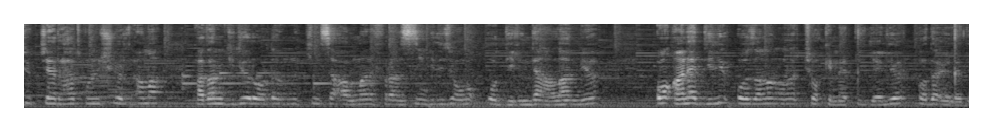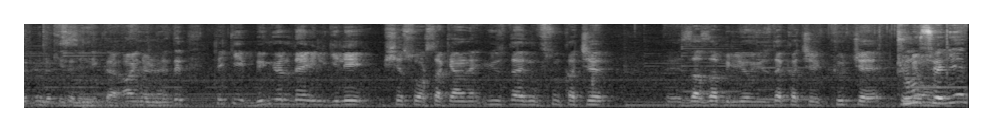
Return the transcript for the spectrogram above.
Türkçe rahat konuşuyoruz ama adam gidiyor orada onu kimse Alman, Fransız, İngilizce onu o dilinden alamıyor. O ana dili o zaman ona çok kıymetli geliyor. O da öyledir, öyle şey. Kesinlikle aynen öyledir. Peki Bingöl'de ilgili bir şey sorsak yani yüzde nüfusun kaçı Zaza biliyor, yüzde kaçı Kürtçe Şunu biliyor? söyleyeyim,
